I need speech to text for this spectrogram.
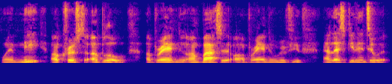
when me or Crystal upload a brand new unboxing or a brand new review. Now let's get into it.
